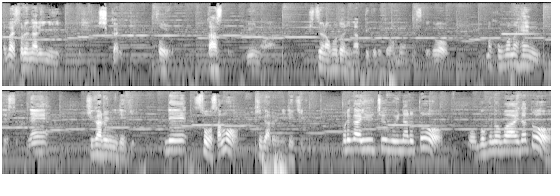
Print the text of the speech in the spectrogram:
やっぱりそれなりにしっかり声を出すというのは必要なことになってくるとは思うんですけど、まあ、ここの辺ですよね。気軽にできる。で、操作も気軽にできる。これが YouTube になると、僕の場合だと、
